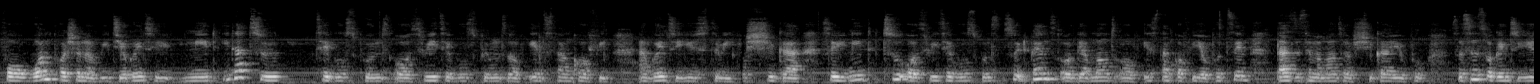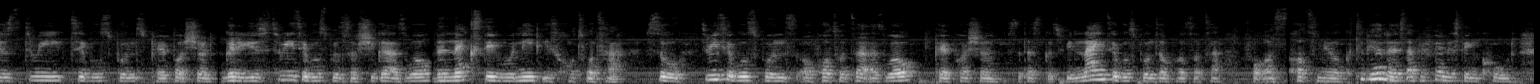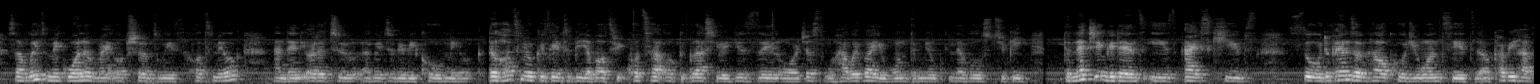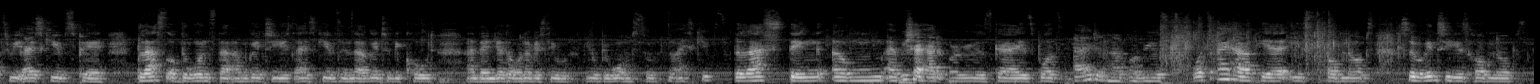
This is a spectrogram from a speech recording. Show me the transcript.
For one portion of it, you're going to need either two tablespoons or three tablespoons of instant coffee. I'm going to use three sugar. So you need two or three tablespoons. So it depends on the amount of instant coffee you're putting. That's the same amount of sugar you put. So since we're going to use three tablespoons per portion i'm going to use three tablespoons of sugar as well. The next thing we need is hot water so three tablespoons of hot water as well per portion. So that's going to be nine tablespoons of hot water for us. Hot milk. To be honest i prefer this thing cold. So i'm going to make one of my options with hot milk and then the other two are going to be with cold milk. The hot milk is going to be about three quarter of the glass you're using or just however you want the milk levels to be. The next ingredient is ice cubes so it depends on how cold you want it. I'll probably have three ice cubes per glass of the ones that i'm going to use ice cubes and that are going to be cold. And then the other one obviously will, will be warm so no ice cubes. The last thing um i wish i had oreos guys but i don't have oreos. What i have here is hobnobs. So we're going to use hobnobs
